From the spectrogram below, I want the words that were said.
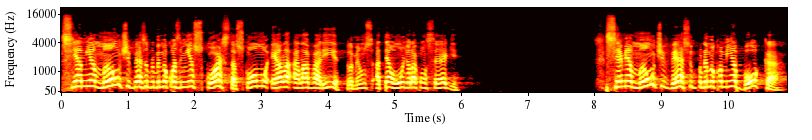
Se a minha mão tivesse um problema com as minhas costas, como ela a lavaria? Pelo menos até onde ela consegue. Se a minha mão tivesse um problema com a minha boca,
